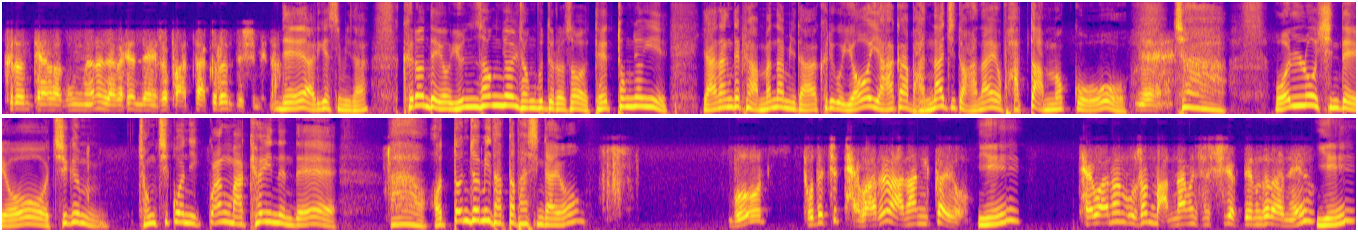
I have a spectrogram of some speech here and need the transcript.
그런 대화 국면을 내가 현장에서 봤다 그런 뜻입니다. 네, 알겠습니다. 그런데요, 윤석열 정부 들어서 대통령이 야당 대표 안 만납니다. 그리고 여야가 만나지도 않아요. 밥도 안 먹고. 네. 자, 원로신데요. 지금 정치권이 꽉 막혀 있는데, 아, 어떤 점이 답답하신가요? 뭐 도대체 대화를 안 하니까요. 예, 대화는 우선 만나면서 시작되는 것 아니에요? 예,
